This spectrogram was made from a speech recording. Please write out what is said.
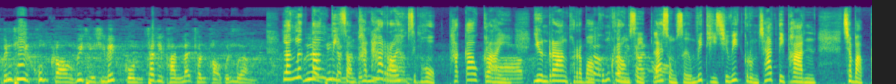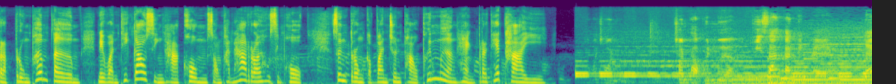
พื้นที่คุ้มครองวิถีชีวิตกลุ่มชาติพันธุ์และชนเผ่าพื้นเมือง หลังเลือกตั้งปี 2566 พักก้าวไกล ยื่นร่างพรบคุ้มครองสิทธิ์และส่งเสริมวิถีชีวิตกลุ่มชาติพันธุ์ ฉบับปรับปรุงเพิ่มเติม ในวันที่ 9 สิงหาคม 2566 ซึ่งตรงกับวันชนเผ่าพื้นเมืองแห่งประเทศไทยเยาวชนชนเผ่าพื้นเมืองที่สร้างการเปลี่ยนแปลงและ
